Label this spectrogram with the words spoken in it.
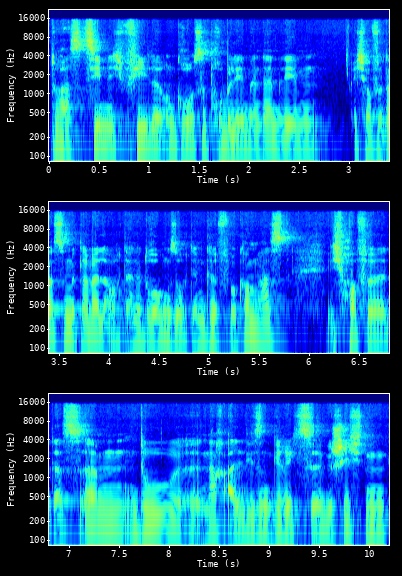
du hast ziemlich viele und große Probleme in deinem Leben. Ich hoffe, dass du mittlerweile auch deine Drogensucht im Griff bekommen hast. Ich hoffe, dass ähm, du nach all diesen Gerichtsgeschichten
